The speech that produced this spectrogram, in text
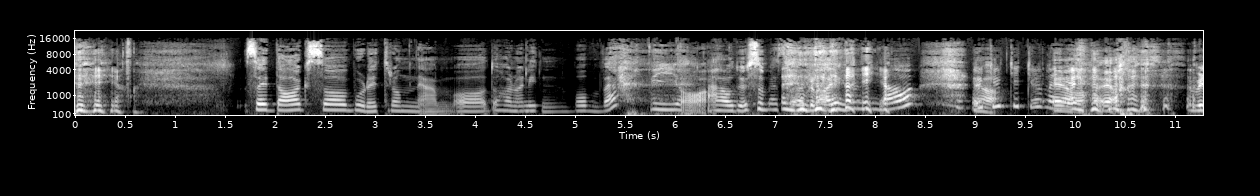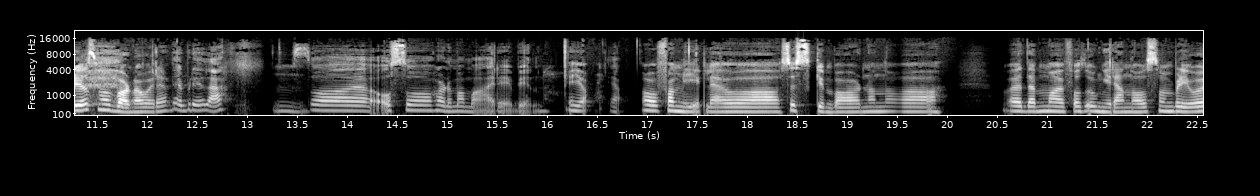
ja. Så i dag så bor du i Trondheim, og du har nå en liten vovve. ja. Jeg og du som er så glad i hunder. Ja. Ja. Ja. Ja. Det blir jo småbarna våre. Det blir det. Mm. Så, og så har du mamma her i byen. Ja. Ja. Og familie og søskenbarn og noe De har jo fått unger igjen nå, som blir jo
